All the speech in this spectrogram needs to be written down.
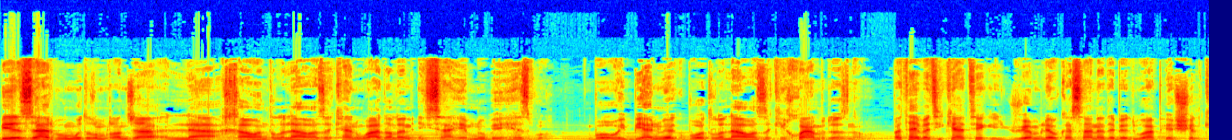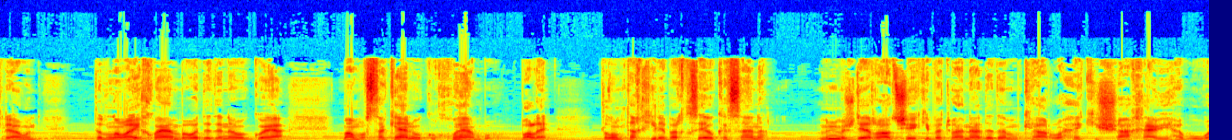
بێزار بووم و دڵم ڕەنجە لە خاوەندڵە لاوازەکان وا دەڵێن ئیسا هێمن و بێهێز بووە بۆ ئەوەی بیانوێک بۆ دڵە لاوازەکەی خۆیان بدۆزنەوە بەتایبەتی کاتێک گوێم لەو کەسانە دەبێت وا پێشل کراون دڵنەوەی خۆیان بەوە دەدەنەوە گویا مامۆستاکەیان وەکو خۆیان بوو بەڵێ دڵم تەقی لەبەر قسەی ئەو کەسانە من مژدەی ڕاوچەیەکی بەتوانا دەدەم کە ڕۆحێکی شاخاوی هەبوو و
